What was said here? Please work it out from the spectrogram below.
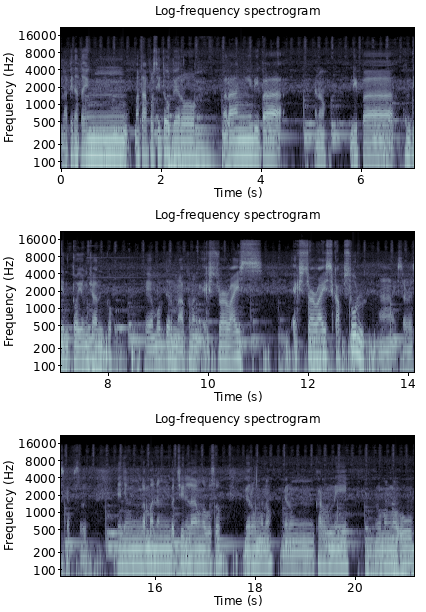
Lapit na tayong matapos dito pero parang hindi pa ano hindi pa kontento yung tiyan ko kaya order muna ako ng extra rice extra rice capsule. Ah extra rice capsule. Yan yung laman ng batsi nila mga boss oh. merong ano merong karne merong mga loob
